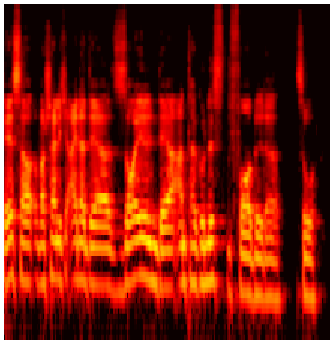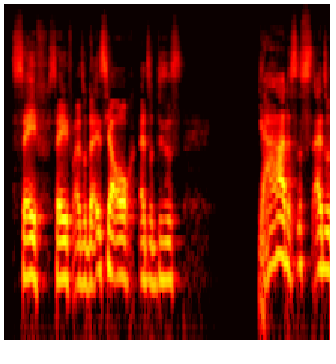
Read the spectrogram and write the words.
der ist ja wahrscheinlich einer der Säulen der Antagonistenvorbilder. So. Safe, safe. Also da ist ja auch, also dieses, ja, das ist, also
